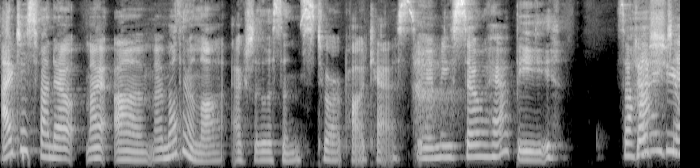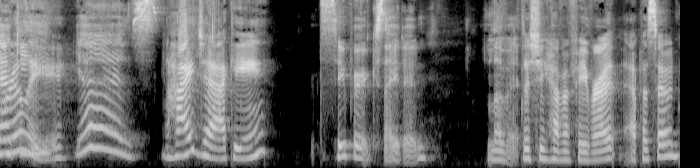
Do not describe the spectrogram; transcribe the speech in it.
I just found out my um my mother in law actually listens to our podcast. It made me so happy. So Does hi, she Jackie. really? Yes, Hi, Jackie. super excited. Love it. Does she have a favorite episode?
